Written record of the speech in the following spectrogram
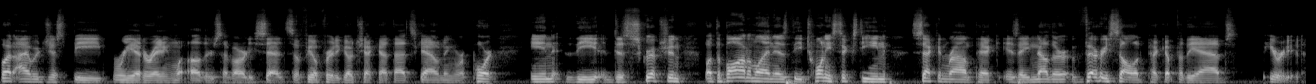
but I would just be reiterating what others have already said. So feel free to go check out that scouting report in the description. But the bottom line is the 2016 second round pick is another very solid pickup for the Avs, period.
